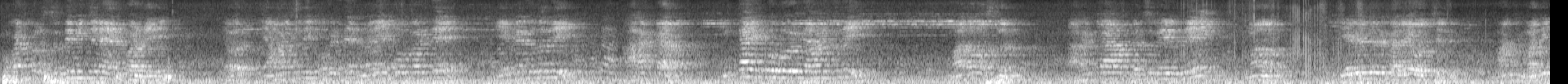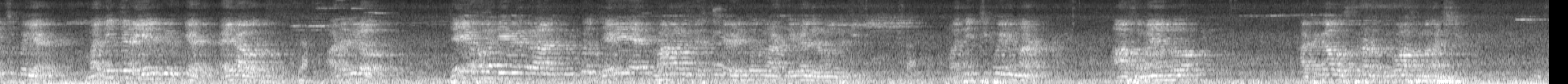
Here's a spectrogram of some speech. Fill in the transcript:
పొగడ్తలు శుద్ధి మించినాయి అనుకోండి ఎవరు ఏమైతుంది పొగిడితే మరి ఎక్కువ పొగిడితే ఏం పెరుగుతుంది అహంకారం ఇంకా ఎక్కువ పొగిడితే ఏమవుతుంది మదం వస్తుంది అహంకారం పెంచు పెరిగితే మనం దేవేంద్రుడికి అదే వచ్చింది మంచి మదించిపోయాడు మదించిన ఏది దొరికాడు ఐరావతం అడవిలో జయ హో దేవేంద్ర అనుకుంటూ జయ జయ భావాలు తెస్తుంటే వెళ్ళిపోతున్నాడు దేవేంద్రుడి ముందుకి మదించిపోయి ఉన్నాడు ఆ సమయంలో అటుగా వస్తున్నాడు దుర్వాస మహర్షి.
